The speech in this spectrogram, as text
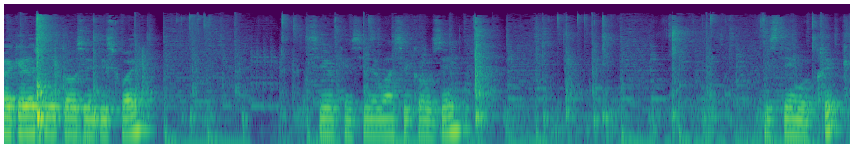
bracket actually goes in this way. So you can see that once it goes in, this thing will click.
